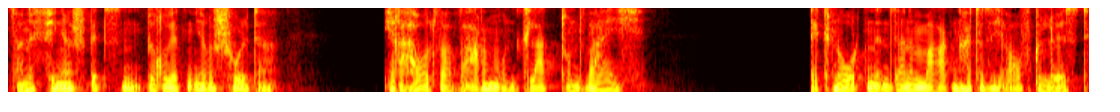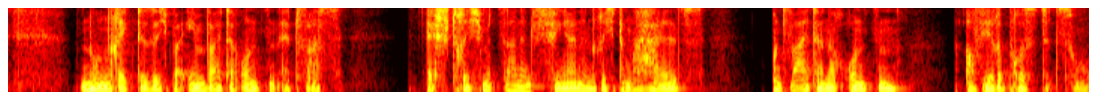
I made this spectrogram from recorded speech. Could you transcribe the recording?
Seine Fingerspitzen berührten ihre Schulter. Ihre Haut war warm und glatt und weich. Der Knoten in seinem Magen hatte sich aufgelöst. Nun regte sich bei ihm weiter unten etwas. Er strich mit seinen Fingern in Richtung Hals und weiter nach unten auf ihre Brüste zu.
